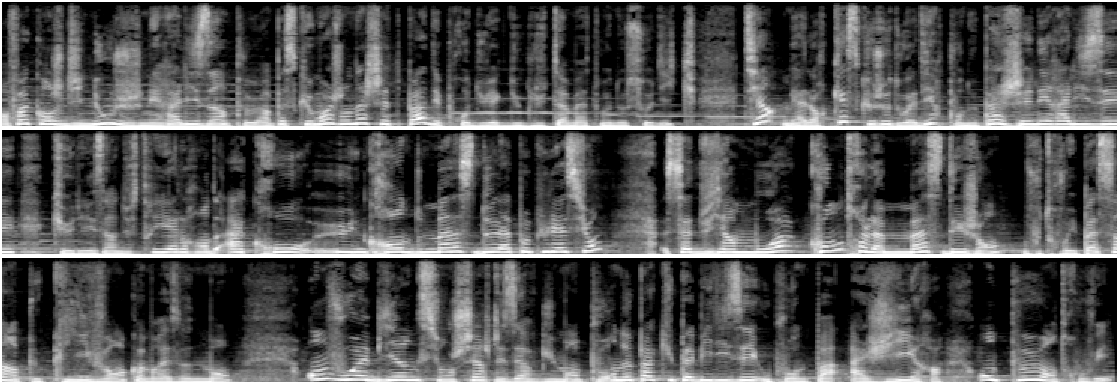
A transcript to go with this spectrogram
Enfin, quand je dis nous, je généralise un peu, hein, parce que moi j'en achète pas des produits avec du glutamate monosodique. Tiens, mais alors qu'est-ce que je dois dire pour ne pas généraliser Que les industriels rendent accro une grande masse de la population? Ça devient moi contre la masse des gens. Vous trouvez pas ça un peu clivant comme raisonnement? On voit bien que si on cherche des arguments pour ne pas culpabiliser ou pour ne pas agir, on peut en trouver.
